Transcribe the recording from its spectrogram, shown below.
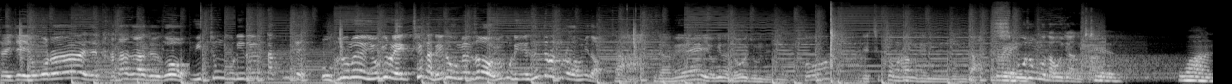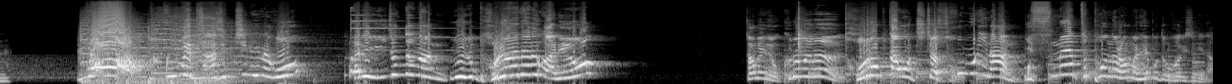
자 이제 요거를 이제 닫아가지고 위퉁구리를 딱 꾸게. 어 그러면 여기로 액체가 내려오면서 요걸 이제 흔들어 주려고 합니다. 자, 그 다음에 여기다 넣어주면 되는 거고, 이제 측정을 하면 되는 겁니다. 15 정도 나오지 않을까? two, one. 와! 547이라고? 아니, 이 정도면 이거, 이거 버려야 되는 거 아니에요? 잠깐만요. 그러면은 더럽다고 진짜 소문이 난 이 스마트폰을 한번 해보도록 하겠습니다.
